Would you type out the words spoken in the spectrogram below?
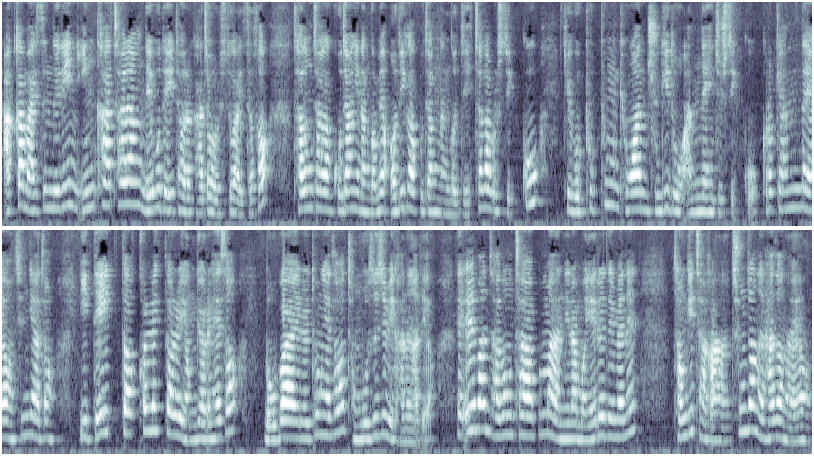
아까 말씀드린 in-car 차량 내부 데이터를 가져올 수가 있어서 자동차가 고장이 난 거면 어디가 고장 난 건지 찾아볼 수 있고 그리고 부품 교환 주기도 안내해 줄 수 있고 그렇게 하는데요. 신기하죠? 이 데이터 collector를 연결을 해서 모바일을 통해서 정보 수집이 가능하대요. 일반 자동차뿐만 아니라 뭐 예를 들면은 전기차가 충전을 하잖아요.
